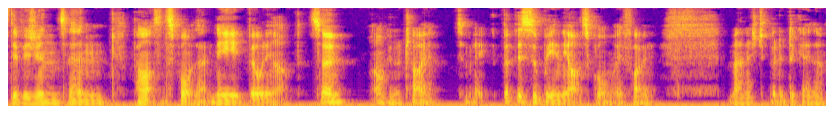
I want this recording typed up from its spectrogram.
divisions and parts of the sport that need building up. So I'm going to try to make, but this will be in the article if I manage to put it together.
